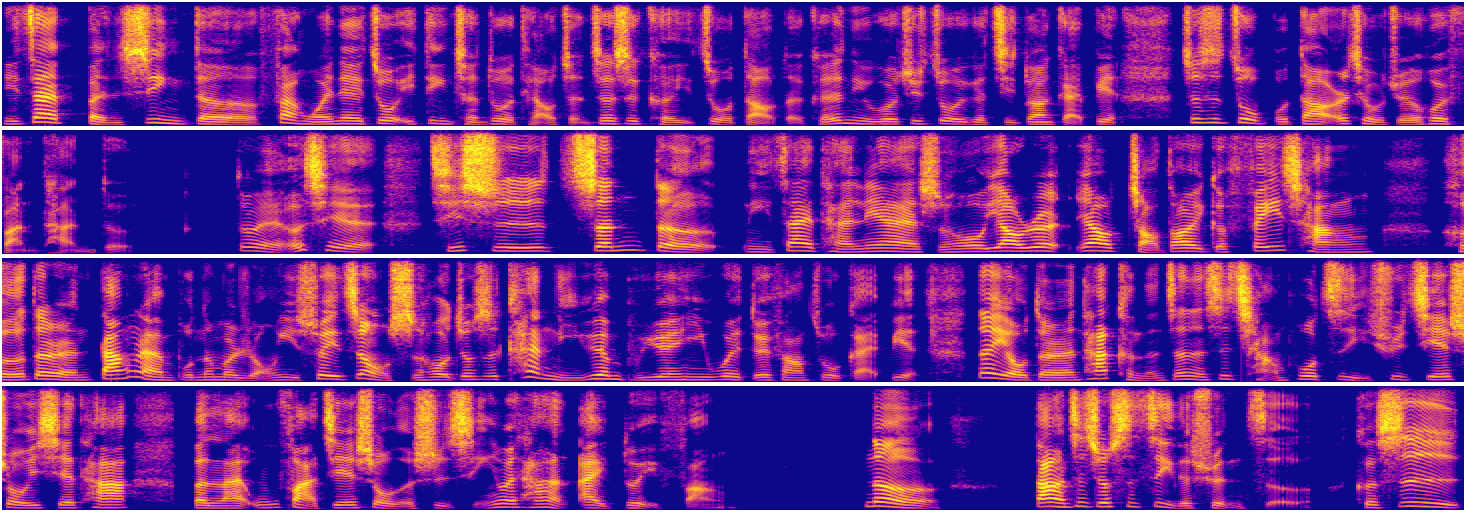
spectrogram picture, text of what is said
你在本性的范围内做一定程度的调整，这是可以做到的。可是你如果去做一个极端改变，这是做不到，而且我觉得会反弹的。对，而且其实真的你在谈恋爱的时候，要认要找到一个非常合的人，当然不那么容易。所以这种时候就是看你愿不愿意为对方做改变。那有的人他可能真的是强迫自己去接受一些他本来无法接受的事情，因为他很爱对方。那当然，这就是自己的选择。可是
